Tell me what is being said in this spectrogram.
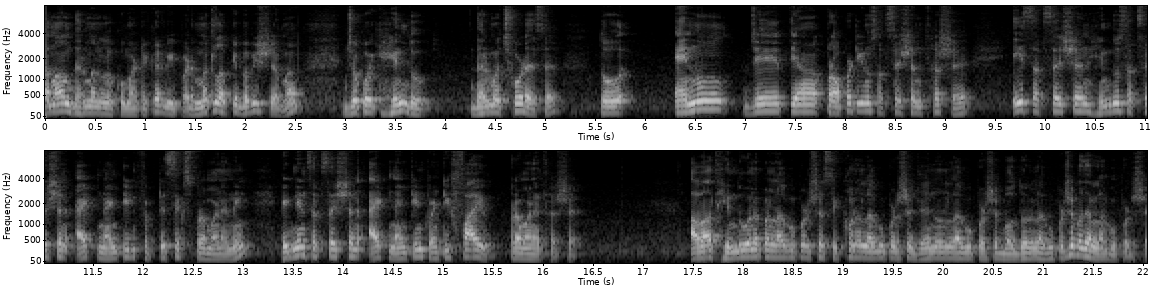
તમામ ધર્મના લોકો માટે કરવી પડે. મતલબ કે ભવિષ્યમાં જો કોઈક હિન્દુ ધર્મ છોડે છે, તો એનું જે ત્યાં પ્રોપર્ટીનું સક્સેશન થશે, એ succession Hindu succession act nineteen fifty six પ્રમાણે નહીં Indian succession act nineteen twenty five પ્રમાણે થશે. આ વાત હિન્દુઓને પણ લાગુ પડશે, શીખોને લાગુ પડશે, જૈનોને લાગુ પડશે, બૌદ્ધોને લાગુ પડશે બધાને લાગુ પડશે.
